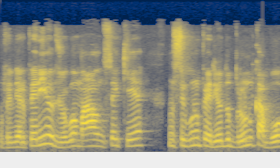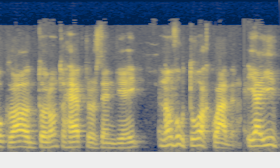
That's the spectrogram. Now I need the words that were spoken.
o primeiro período, jogou mal, não sei o quê. No segundo período, o Bruno Caboclo, lá do Toronto Raptors da NBA, não voltou à quadra. E aí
